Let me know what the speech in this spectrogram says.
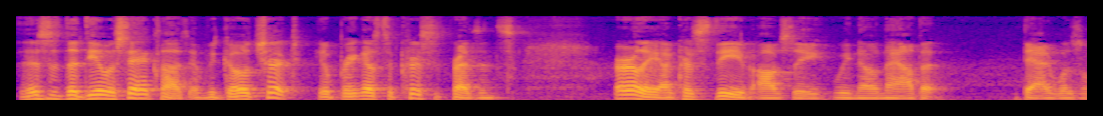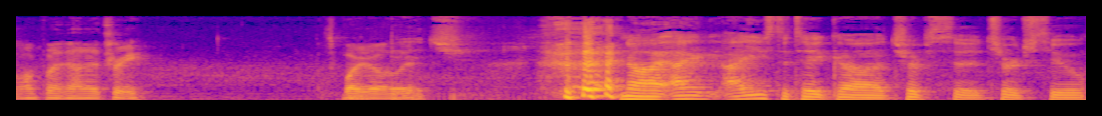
this, is the deal with Santa Claus. If we go to church, he'll bring us the Christmas presents early on Christmas Eve. Obviously, we know now that Dad was the one putting it the tree. Spoiler alert. Bitch. no, I, I I used to take uh, trips to church too.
